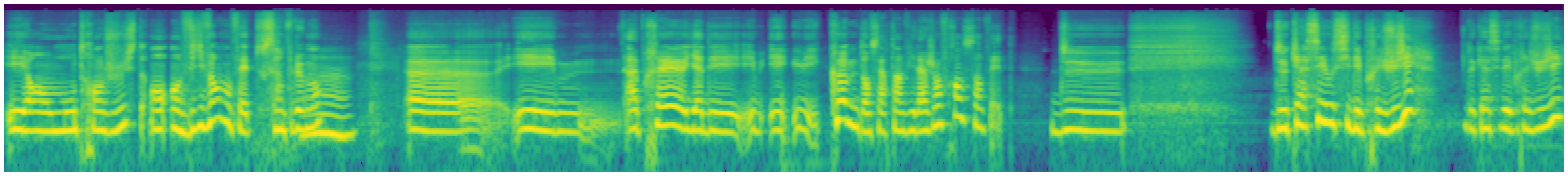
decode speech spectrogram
et en montrant juste en, en vivant en fait tout simplement mmh. Euh, et mm, après, il y a des et, comme dans certains villages en France en fait, de de casser aussi des préjugés, de casser des préjugés.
